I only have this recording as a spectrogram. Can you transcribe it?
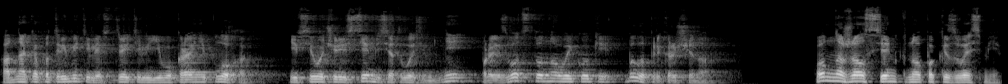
Однако потребители встретили его крайне плохо, и всего через 78 дней производство новой Коки было прекращено. Он нажал 7 кнопок из 8.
